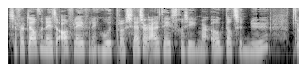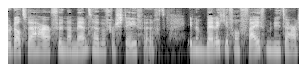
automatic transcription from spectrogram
Ze vertelt in deze aflevering hoe het proces eruit heeft gezien, maar ook dat ze nu, doordat we haar fundament hebben verstevigd, in een belletje van 5 minuten haar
